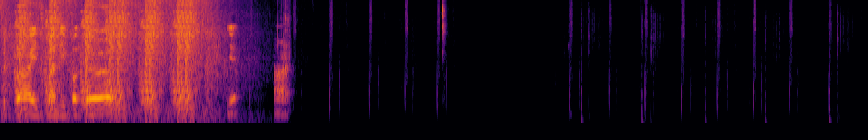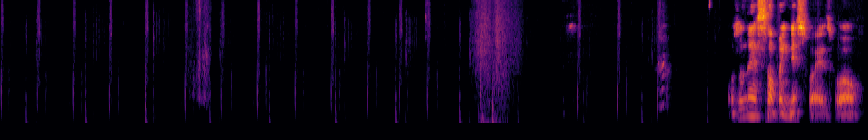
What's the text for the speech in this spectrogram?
Surprise, motherfucker! Wasn't there something this way as well?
